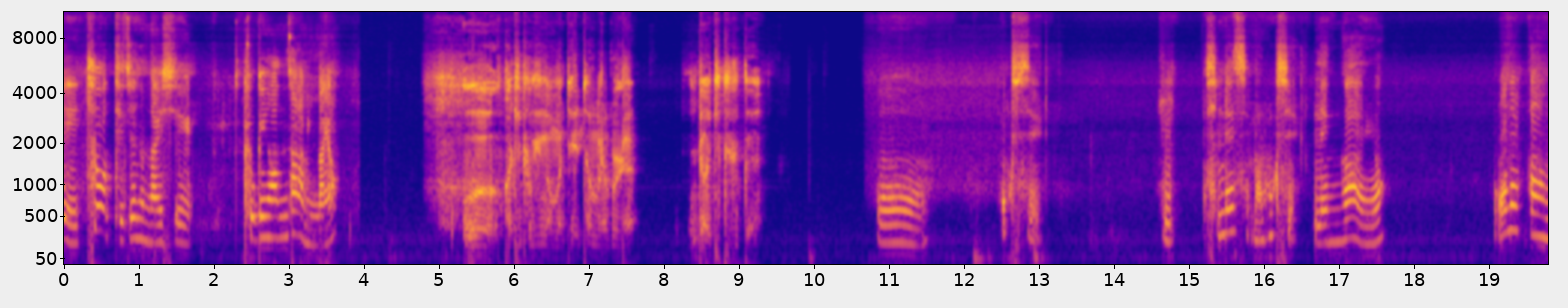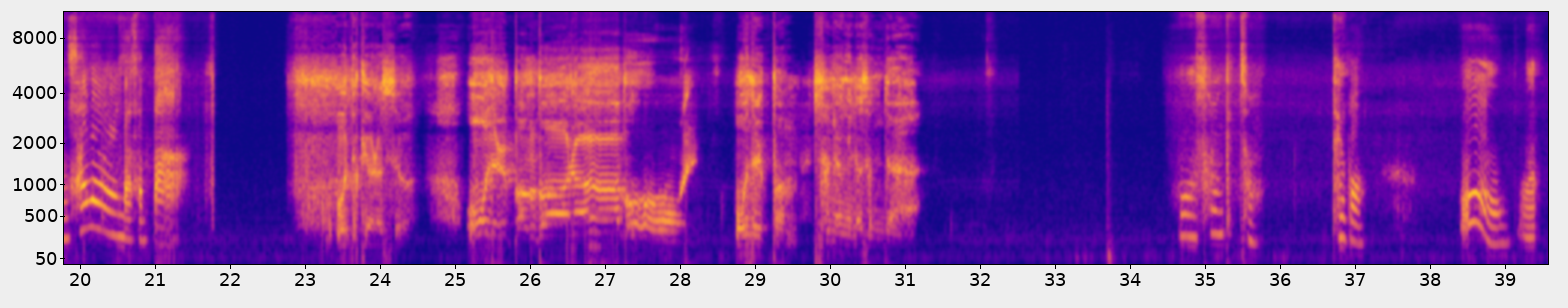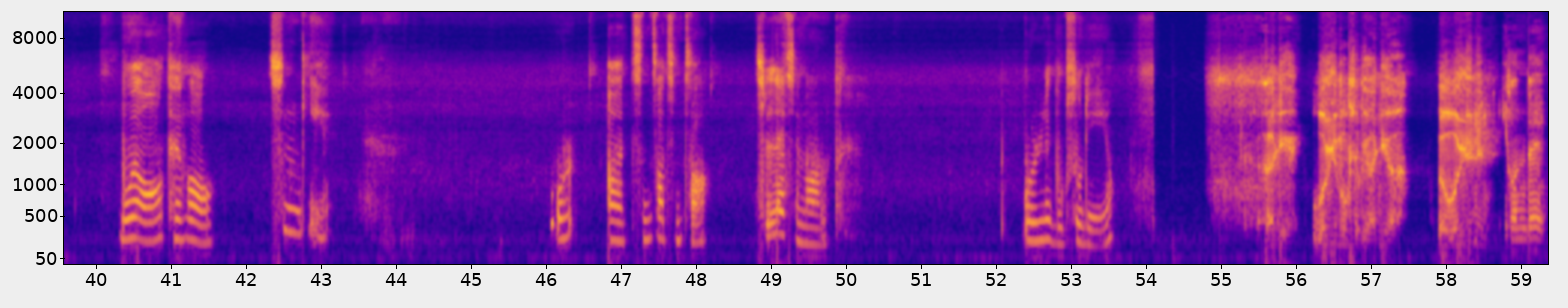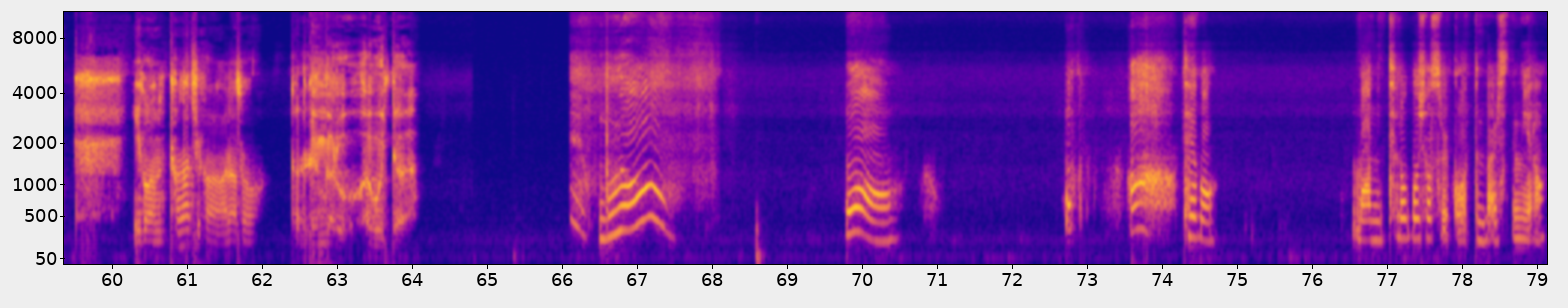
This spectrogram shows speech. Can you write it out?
혹시 추워 뒤지는 날씨 조깅하는 사람 있나요? 어, 같이 조깅 한번 데이트 한번 해볼래? 내가 지켜줄게. 오, 혹시, 그, 실례지만 혹시 렌가예요? 오늘 밤 사냥을 나선다. 어떻게 오, 소름 끼쳐. 대박. 오, 뭐, 뭐야, 대박. 신기해. 올, 아, 진짜, 진짜. 실례지만, 원래 목소리예요? 아니, 원래 목소리 아니야. 어, 원래는 이건데 이건 편하지가 않아서 다 랭가로 하고 있다. 뭐야? 우와. 어? 아, 대박. 많이 들어보셨을 것 같은 말씀이라.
